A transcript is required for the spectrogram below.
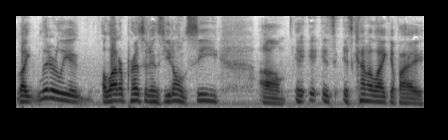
Like literally, a lot of presidents you don't see. Um, it, it, it's it's kind of like if I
